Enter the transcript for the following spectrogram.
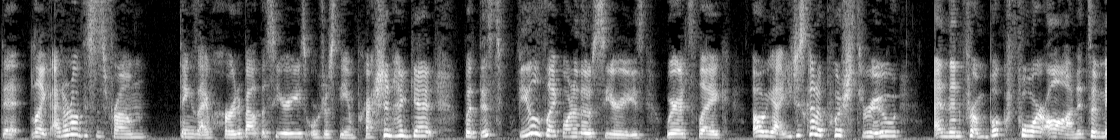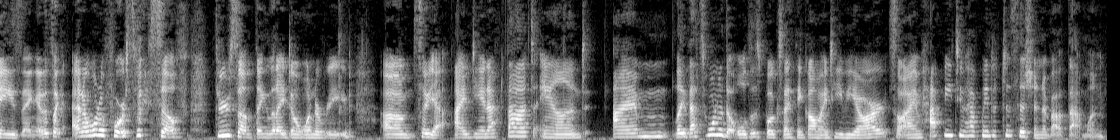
that like I don't know if this is from things I've heard about the series or just the impression I get, but this feels like one of those series where it's like, oh yeah, you just gotta push through and then from book four on, it's amazing. And it's like, I don't want to force myself through something that I don't want to read. Um, so yeah, I DNF'd that and I'm like, that's one of the oldest books I think on my TBR, so I'm happy to have made a decision about that one.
